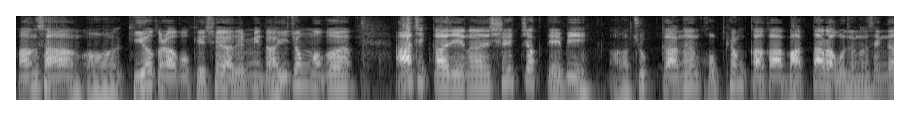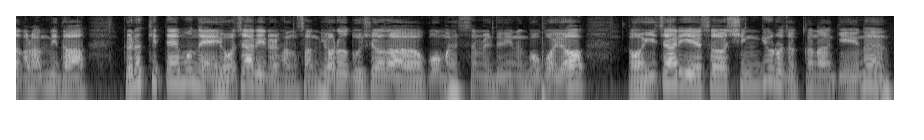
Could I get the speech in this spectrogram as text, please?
항상 어, 기억을 하고 계셔야 됩니다. 이 종목은 아직까지는 실적 대비 어, 주가는 고평가가 맞다라고 저는 생각을 합니다. 그렇기 때문에 이 자리를 항상 열어두셔라고 말씀을 드리는 거고요. 어, 이 자리에서 신규로 접근하기에는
